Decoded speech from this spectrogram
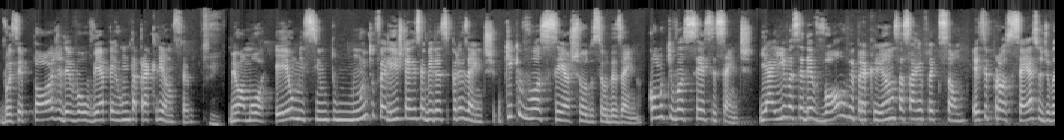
Você pode devolver a pergunta para a criança. Sim. Meu amor, eu me sinto muito feliz de ter recebido esse presente. O que, que você achou do seu desenho? Como que você se sente? E aí você devolve para a criança essa reflexão. Esse processo de você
